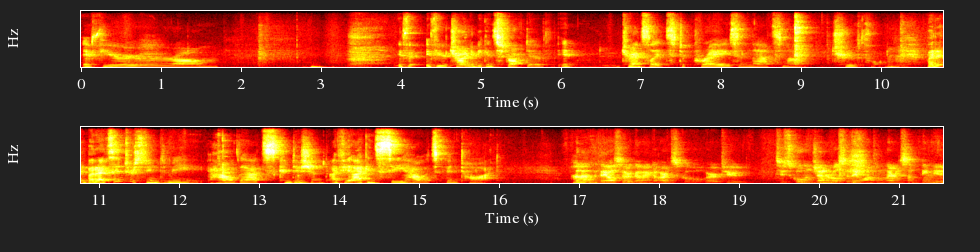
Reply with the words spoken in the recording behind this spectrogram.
if you're um, if, if you're trying to be constructive, it translates to praise, and that's not truthful. But it, but it's interesting to me how that's conditioned. I feel I can see how it's been taught. But Um, they also are going to art school or to to school in general, so they want to learn something new,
